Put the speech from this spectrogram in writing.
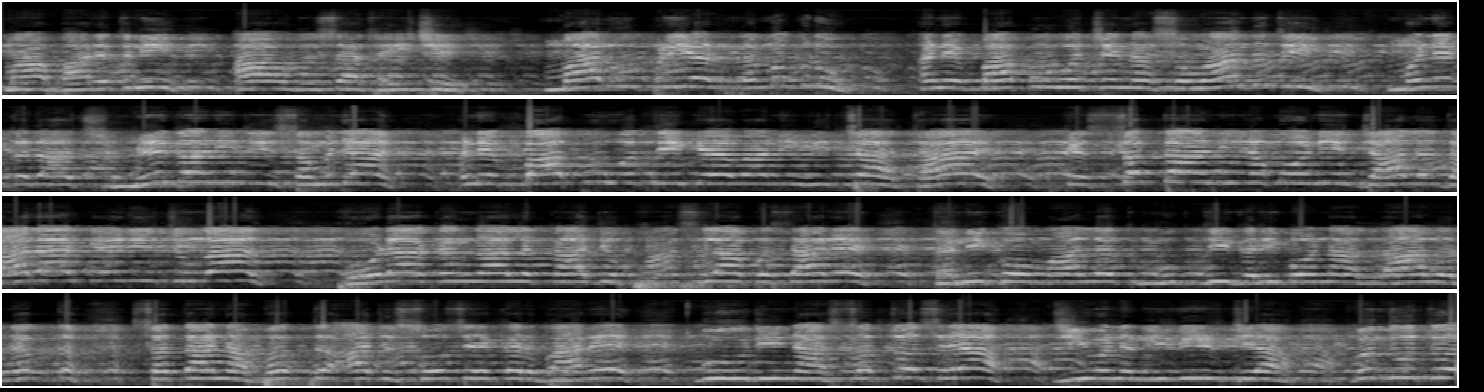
મહાભારતની આ દશા થઈ છે. મારું પ્રિય રમકડું અને બાપુ વચ્ચેના સંવાદથી મને કદાચ મેઘાણીજી સમજાય અને બાપુ વતી કહેવાની ઈચ્છા થાય કે સત્તા નિયમોની જાલ ધારા કેરી ચુંગાલ ઘોડા કંગાલ કાજ ફાંસલા પસારે, ધનિકો માલત મુક્તિ ગરીબોના લાલ રક્ત સતાના ભક્ત આજ સોસે કર ભારે, બુદ્ધિના સત્વ સયા, જીવન નિર્વીર થયા બંધુત્વ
